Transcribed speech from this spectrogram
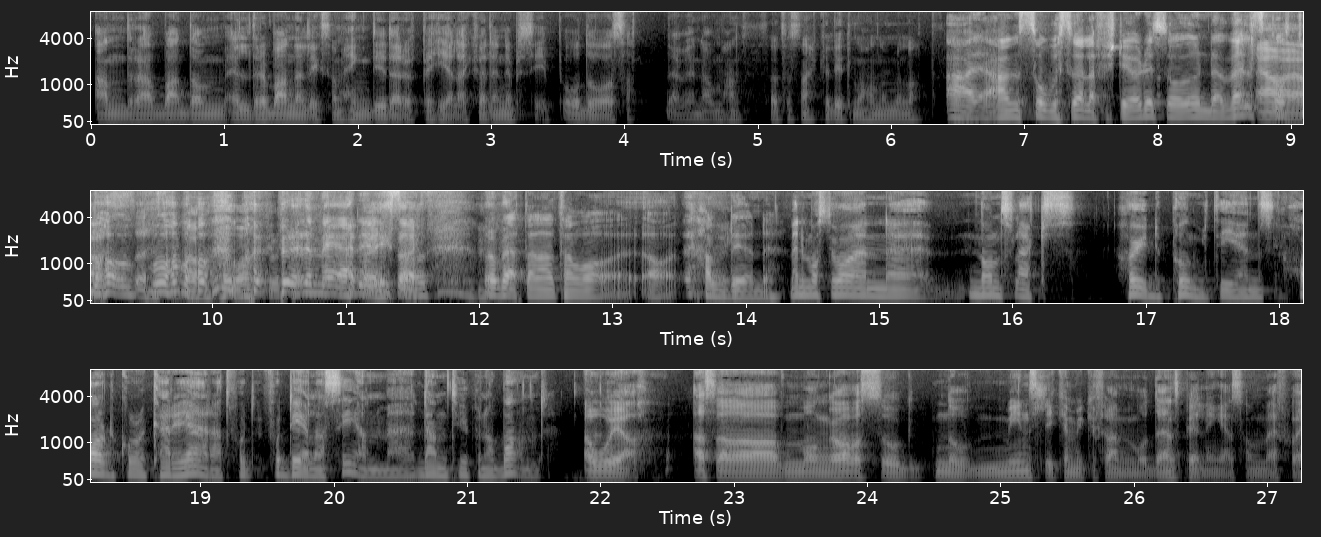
andra band, de äldre banden liksom hängde ju där uppe hela kvällen i princip. Och då satt, jag vet inte om han satt och snackade lite med honom eller något. Ja, han såg så jävla förstörd ut så undrar väl Scott Ja, ja, vad, så- vad, vad, hur är det med dig liksom? Och Då berättade han att han var ja, halvdöende. Men det måste vara en, eh, någon slags höjdpunkt i ens hardcore-karriär att få, få dela scen med den typen av band. Oh ja. Alltså, många av oss såg nog minst lika mycket fram emot den spelningen som FOA.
